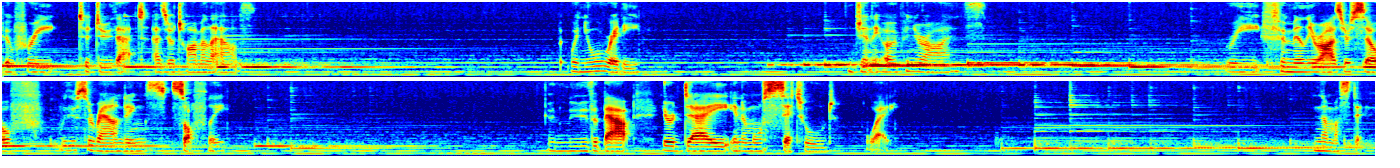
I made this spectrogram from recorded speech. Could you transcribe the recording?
Feel free to do that as your time allows. When you're ready, gently open your eyes. Re familiarize yourself with your surroundings softly. And move about your day in a more settled way. Namaste.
